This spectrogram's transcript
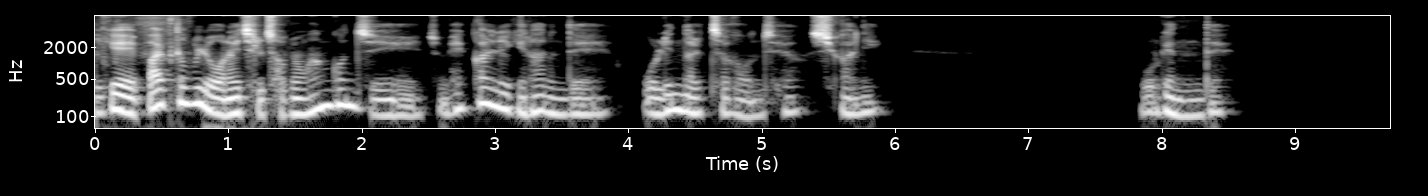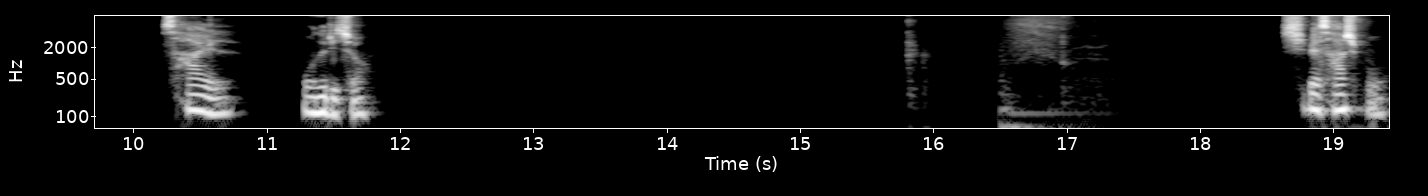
이게 5W1H를 적용한 건지 좀 헷갈리긴 하는데 올린 날짜가 언제야? 시간이? 모르겠는데 4일 오늘이죠. (10에 45)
